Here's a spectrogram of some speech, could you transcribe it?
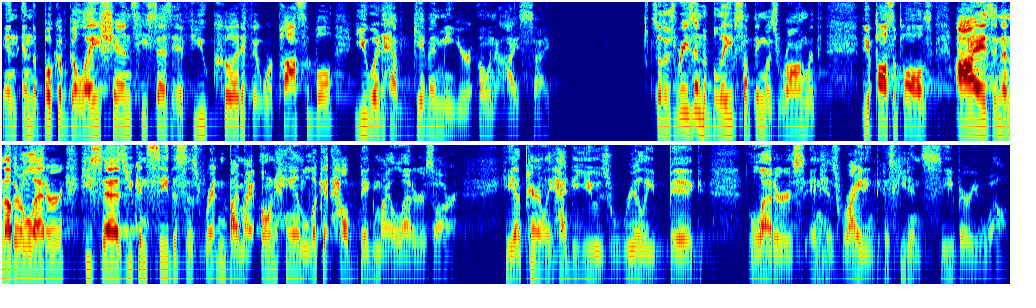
In, in the book of Galatians, he says, If you could, if it were possible, you would have given me your own eyesight. So there's reason to believe something was wrong with the Apostle Paul's eyes. In another letter, he says, You can see this is written by my own hand. Look at how big my letters are. He apparently had to use really big letters in his writing because he didn't see very well.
